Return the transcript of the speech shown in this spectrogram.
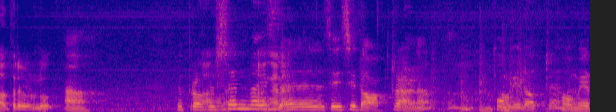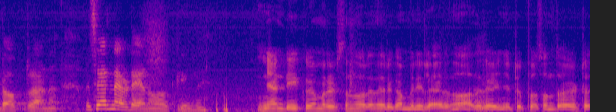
മാത്രമേ ഉള്ളൂ. ആ. പ്രൊഫഷൻ വൈസ് ചേച്ചി ഡോക്ടറാണ്. ഹോമിയോ ഡോക്ടറാണ്. ചേട്ടൻ എവിടെയാണ് വർക്ക് ചെയ്യുന്നത് ഞാൻ ഡി എമിറേറ്റ്സ് എന്ന് പറയുന്ന ഒരു കമ്പനിയിലായിരുന്നു. അത് കഴിഞ്ഞിട്ട് ഇപ്പോൾ സ്വന്തമായിട്ട്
